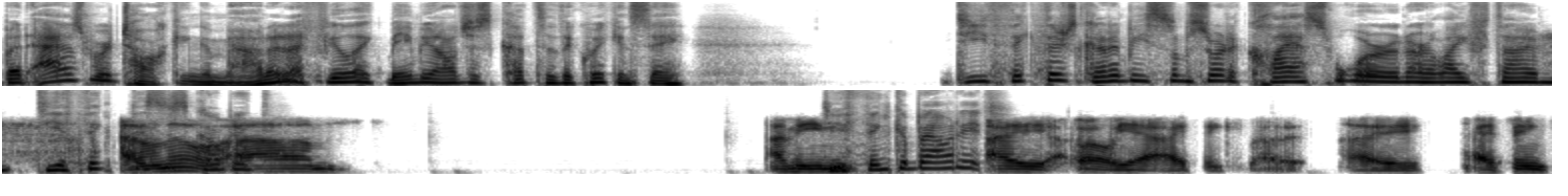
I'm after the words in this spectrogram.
But as we're talking about it, I feel like maybe I'll just cut to the quick and say, "Do you think there's going to be some sort of class war in our lifetime? Do you think this is coming? Um, I mean, Do you think about it? I oh yeah, I think about it. I I think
